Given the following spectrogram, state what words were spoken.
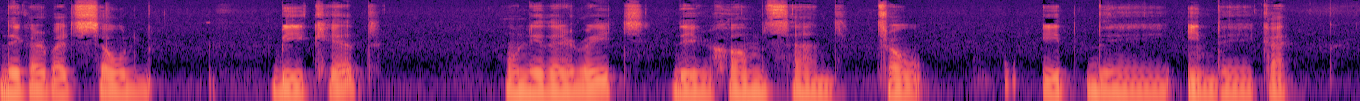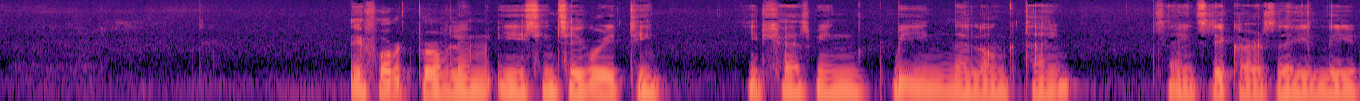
The garbage should be kept only they reach their homes and throw it the, in the cat. The fourth problem is insecurity. It has been been a long time since the cars they live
